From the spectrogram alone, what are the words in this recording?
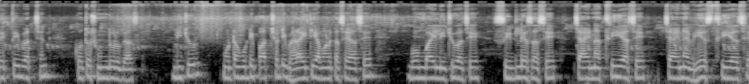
দেখতেই পাচ্ছেন কত সুন্দর গাছ। লিচুর মোটামুটি পাঁচ ছটি ভ্যারাইটি আমার কাছে আছে বোম্বাই লিচু আছে সিডলেস আছে, চায়না থ্রি আছে, চায়না ভিএস থ্রি আছে।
